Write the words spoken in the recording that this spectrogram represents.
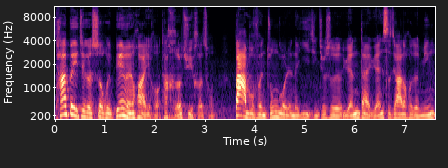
他被这个社会边缘化以后，他何去何从？大部分中国人的意境就是元代袁世家的或者明，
